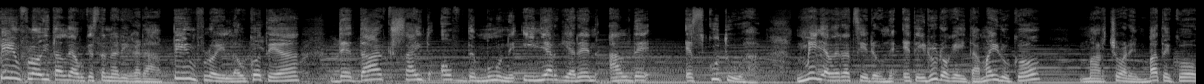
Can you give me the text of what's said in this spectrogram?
Pink Floyd talde aurkezten ari gara. Pink Floyd laukotea The Dark Side of the Moon ilargiaren alde ezkutua. Mila bederatzireun eta irurogeita mairuko martxoaren bateko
